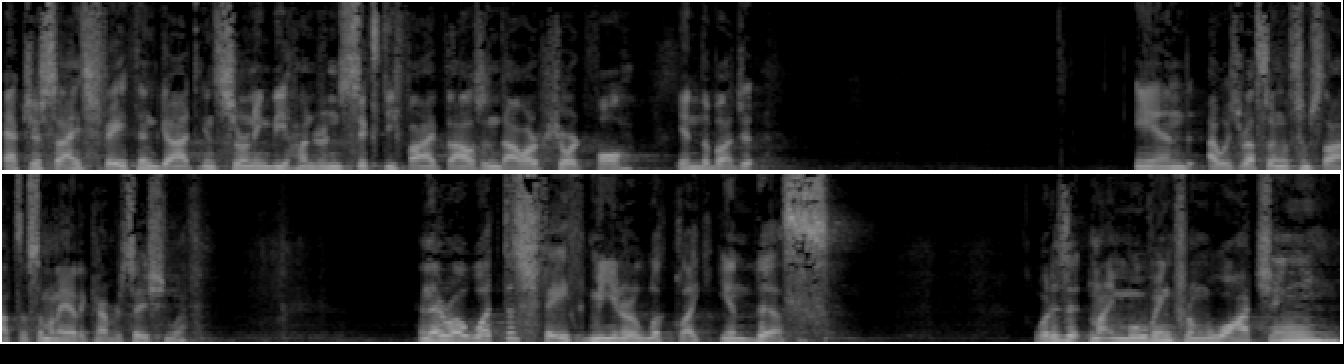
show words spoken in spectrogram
exercise faith in God concerning the $165,000 shortfall in the budget. And I was wrestling with some thoughts of someone I had a conversation with. And they wrote, what does faith mean or look like in this? What is it, my moving from watching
